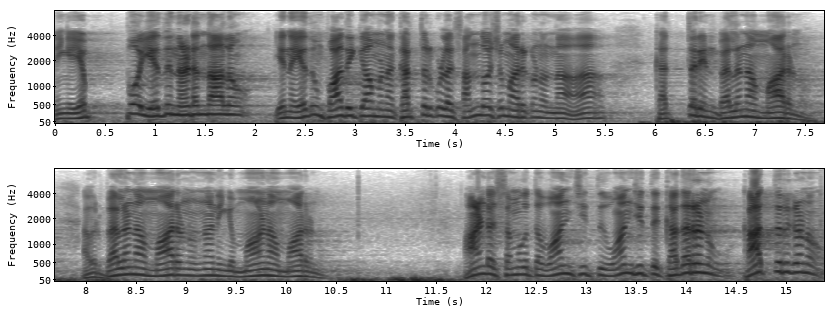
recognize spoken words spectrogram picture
நீங்கள் எப்போ எது நடந்தாலும் என்னை எதுவும் பாதிக்காமல் நான் கர்த்தருக்குள்ளே சந்தோஷமாக இருக்கணும்னா கர்த்தரின் பலனாக மாறணும். அவர் பலனா மாறணும்னா நீங்க மானா மாறணும். ஆண்ட சமூகத்தை வாஞ்சித்து வாஞ்சித்து கதறணும் காத்திருக்கணும்.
